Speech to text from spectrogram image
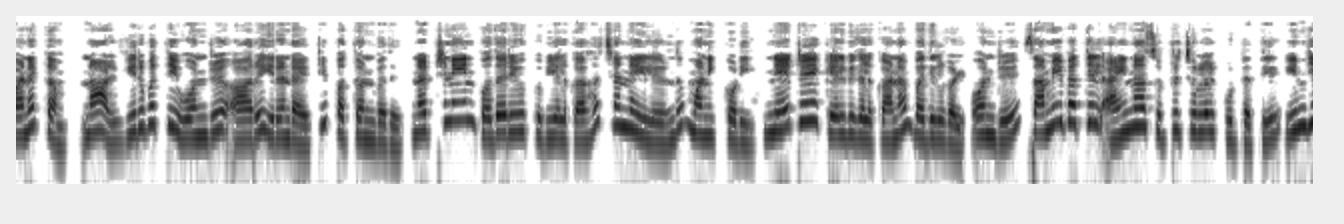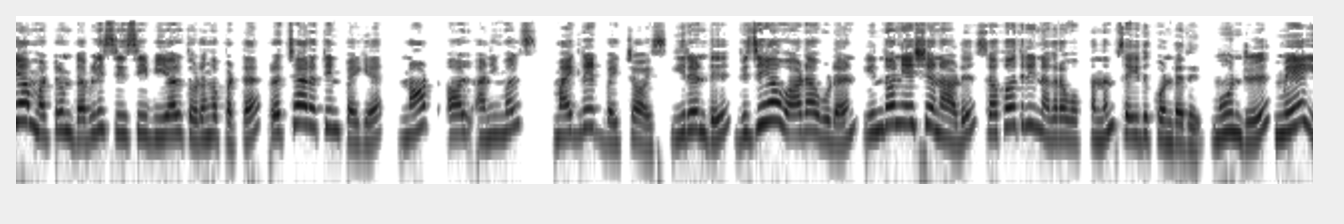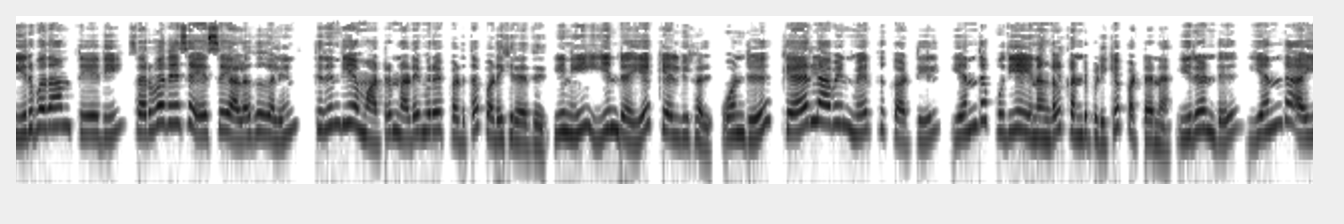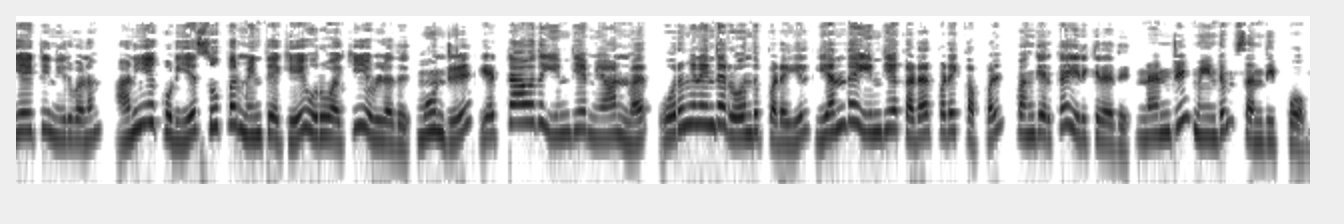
வணக்கம். நாள் இருபத்தி ஒன்று ஆறு இரண்டாயிரத்தி பத்தொன்பது. நற்றினையின் பொதறிவு குவியலுக்காக சென்னையிலிருந்து மணிக்கொடி. நேற்றைய கேள்விகளுக்கான பதில்கள். ஒன்று சமீபத்தில் ஐநா சுற்றுச்சூழல் கூட்டத்தில் இந்தியா மற்றும் டபிள்யூசிசிபியால் தொடங்கப்பட்ட பிரச்சாரத்தின் பெயர் not all animals migrate by choice இரண்டு விஜயவாடாவுடன் இந்தோனேஷிய நாடு சகோதரி நகர ஒப்பந்தம் செய்து கொண்டது. மூன்று மே இருபதாம் தேதி சர்வதேச எஸ்ஐ அலகுகளின் திருந்திய மாற்றம் நடைமுறைப்படுத்தப்படுகிறது. இனி இன்றைய கேள்விகள். ஒன்று கேரளாவின் மேற்கு காட்டில் எந்த புதிய இனங்கள் கண்டுபிடிக்கப்பட்டன? இரண்டு எந்த ஐஐடி நிறுவனம் அணியக்கூடிய சூப்பர் மின்தேக்கியை உருவாக்கியுள்ளது? மூன்று எட்டாவது இந்திய மியான்மர் ஒருங்கிணைந்த ரோந்து படையில் எந்த இந்திய கடற்படை கப்பல் பங்கேற்க இருக்கிறது நன்றி மீண்டும் சந்திப்போம்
